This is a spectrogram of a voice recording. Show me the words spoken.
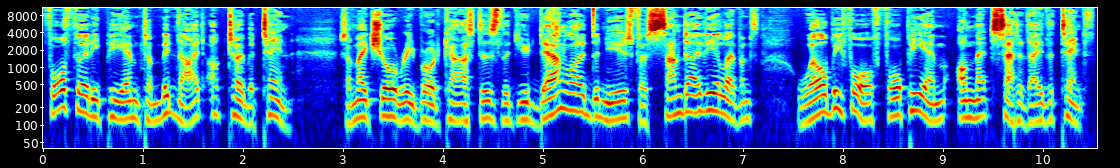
4:30 p.m. to midnight October 10. So make sure, rebroadcasters, that you download the news for Sunday the 11th well before 4pm on that Saturday the 10th.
